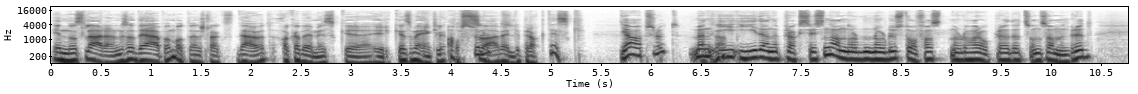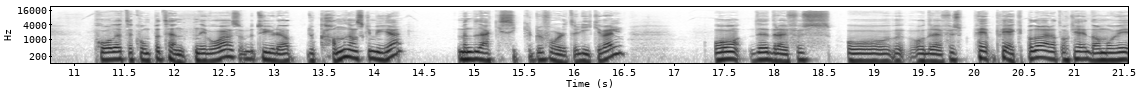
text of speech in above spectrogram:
inne hos lærerne, så det er på en måte en slags Det er jo et akademisk eh, yrke som egentlig også er veldig praktisk. Ja, absolutt. Men i, i denne praksisen, da, når, når du står fast, når du har opplevd et sånt sammenbrudd, på dette kompetente nivået, så betyr det at du kan ganske mye, men det er ikke sikkert du får det til likevel. Og det Dreyfus og, og Dreyfus pe peker på, da, er at ok, da må vi,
